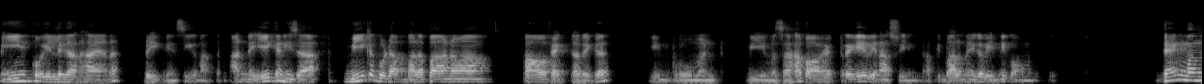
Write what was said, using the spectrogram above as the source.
මේ කොයිල් එක කරහා යන ෆ්‍රීකවෙන්සි එක මත. අන්න ඒක නිසා මේක ගොඩක් බලපානවා පවර් ෆැක්ටර් එක ඉම්ප්‍රූව්මන්ට් වීම සහ පවර් ෆැක්ටර් එකේ වෙනස් වීම. අපි බලමු ඒක වෙන්නේ කොහොමද කියලා. දැන් මම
